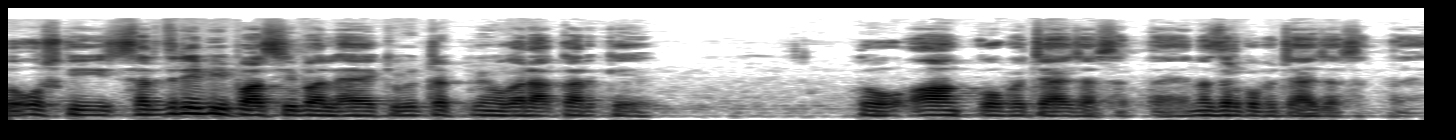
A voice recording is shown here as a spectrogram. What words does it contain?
तो उसकी सर्जरी भी पॉसिबल है कि विट्रक्टमी वगैरह करके तो आँख को बचाया जा सकता है, नज़र को बचाया जा सकता है।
